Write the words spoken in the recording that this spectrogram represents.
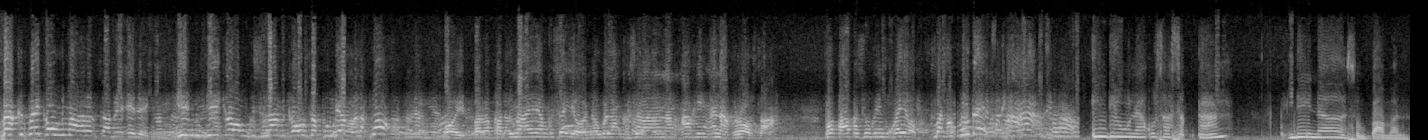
Bakit ba ikaw sa Edek? Hindi ka ang gusto namin kausap kundi ang anak mo. Hoy, para patunayan ko sa iyo na walang kasalanan ng aking anak, Rosa, papapasukin ko kayo. Masukuti! Hindi mo na ako sasaktan? Hindi na, sumpaman.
